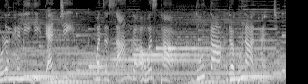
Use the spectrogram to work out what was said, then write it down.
ओळखली ही त्यांची मज सांग अवस्था दूता रघुनाथांची.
